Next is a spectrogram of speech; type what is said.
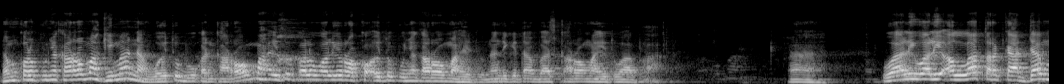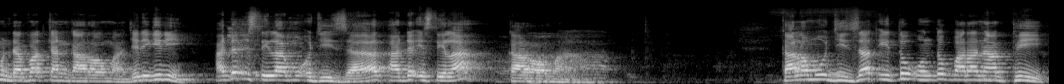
Namun kalau punya karomah gimana? Wah itu bukan karomah itu kalau wali rokok itu punya karomah itu. Nanti kita bahas karomah itu apa. Nah, wali-wali Allah terkadang mendapatkan karomah. Jadi gini, ada istilah mukjizat, ada istilah karomah. Kalau mujizat itu untuk para nabi,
